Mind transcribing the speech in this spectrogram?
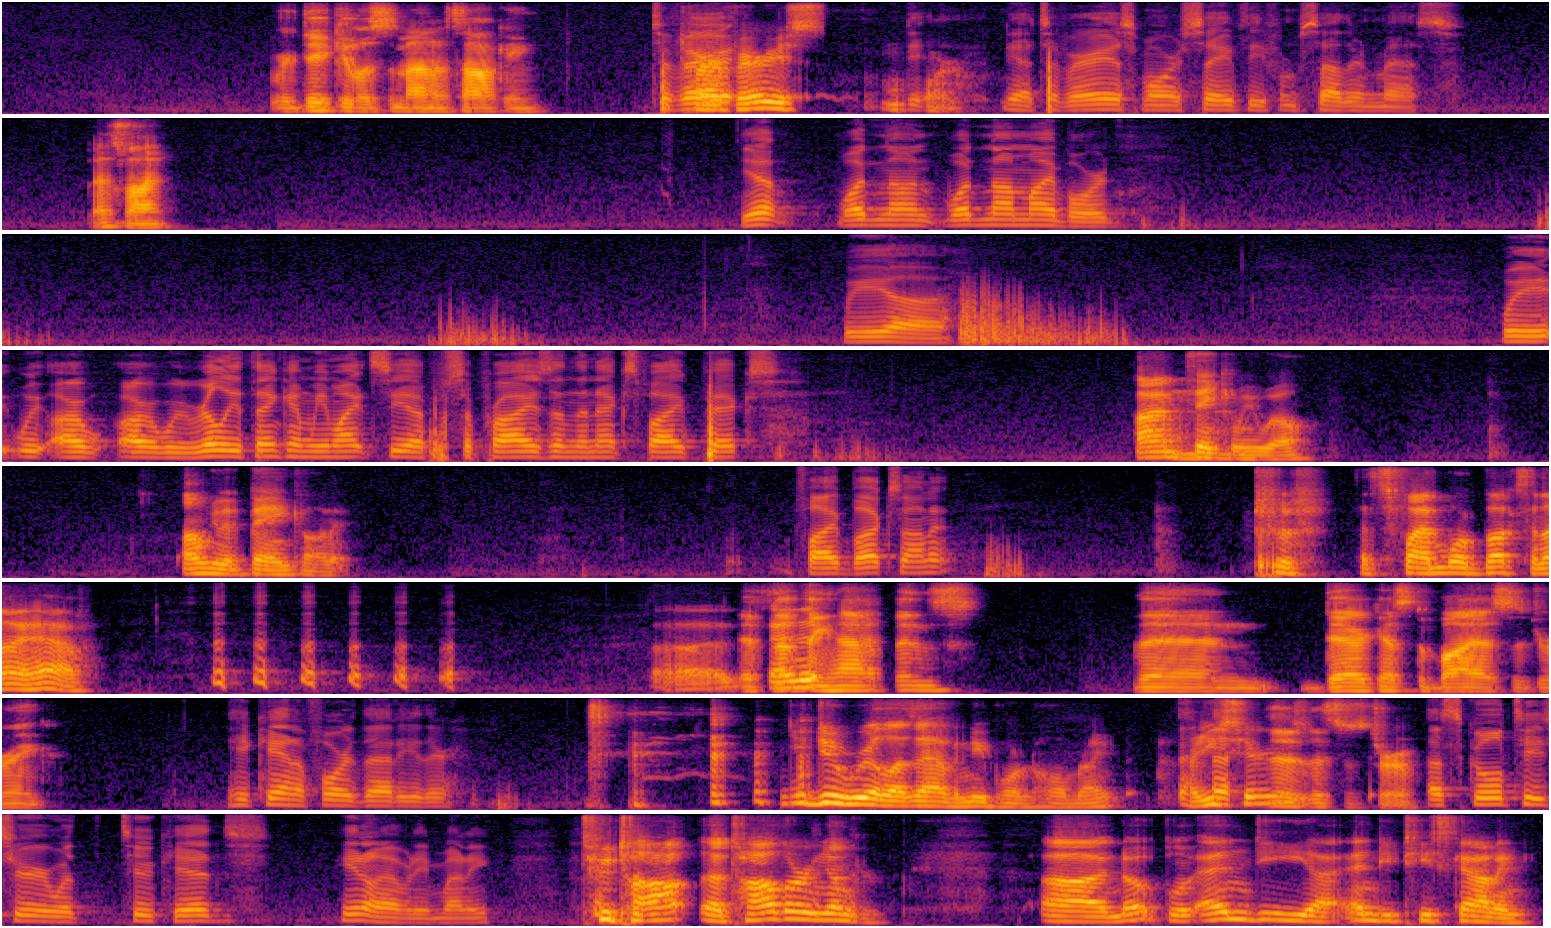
ridiculous amount of talking. Tavari- Tarvarius Yeah, Moore. yeah, Tarvarius Moore, safety from Southern Miss. That's fine. Yep, wasn't on wasn't on my board. We uh, we we are are we really thinking we might see a surprise in the next five picks? I'm thinking we will. I'm going to bank on it. Five bucks on it? That's five more bucks than I have. uh, If and nothing it- happens, then Derek has to buy us a drink. He can't afford that either. you do realize I have a newborn at home, right? Are you This, serious? this is true. A school teacher with two kids, he don't have any money. Two to- a toddler and younger. Uh, Noteboom, ND, uh, NDT Scouting,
